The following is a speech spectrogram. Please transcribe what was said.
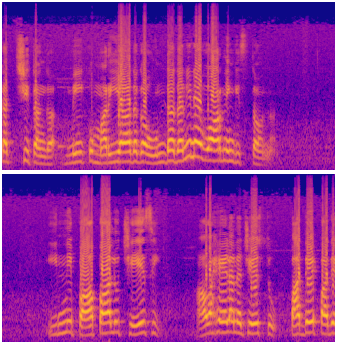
ఖచ్చితంగా మీకు మర్యాదగా ఉండదని నేను వార్నింగ్ ఇస్తా ఉన్నాను. ఇన్ని పాపాలు చేసి అవహేళన చేస్తూ పదే పదే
